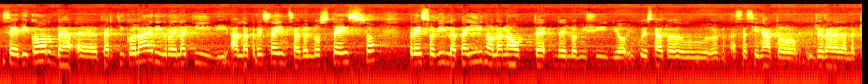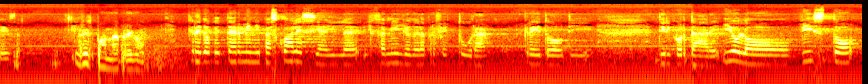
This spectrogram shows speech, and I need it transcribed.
se ricorda eh, particolari relativi alla presenza dello stesso presso Villa Paino la notte dell'omicidio in cui è stato uh, assassinato il generale dalla Chiesa. Risponda, prego. Credo che Termini Pasquale sia il, il famiglio della prefettura, credo di, di ricordare. Io l'ho visto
